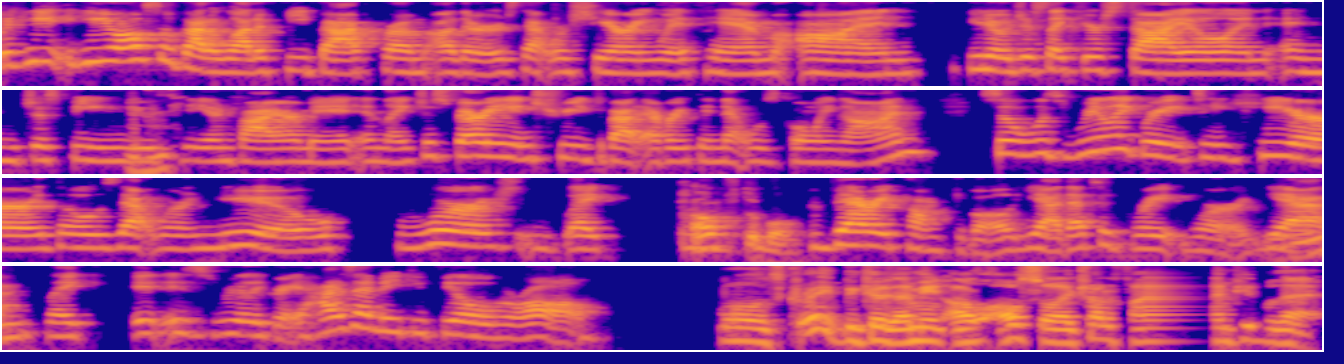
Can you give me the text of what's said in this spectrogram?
but he he also got a lot of feedback from others that were sharing with him on you know just like your style and and just being new Mhm. to the environment and like just very intrigued about everything that was going on. So it was really great to hear those that were new were like Comfortable. very comfortable. Yeah that's a great word. Yeah like it is really great. How does that make you feel overall Well, it's great because I mean, I'll also I try to find people that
